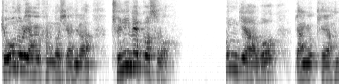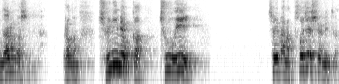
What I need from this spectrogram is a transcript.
교훈으로 양육하는 것이 아니라 주님의 것으로 훈계하고 양육해야 한다는 것입니다. 여러분 주님의 것, 주의, 소위 말하는 포제션이죠.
